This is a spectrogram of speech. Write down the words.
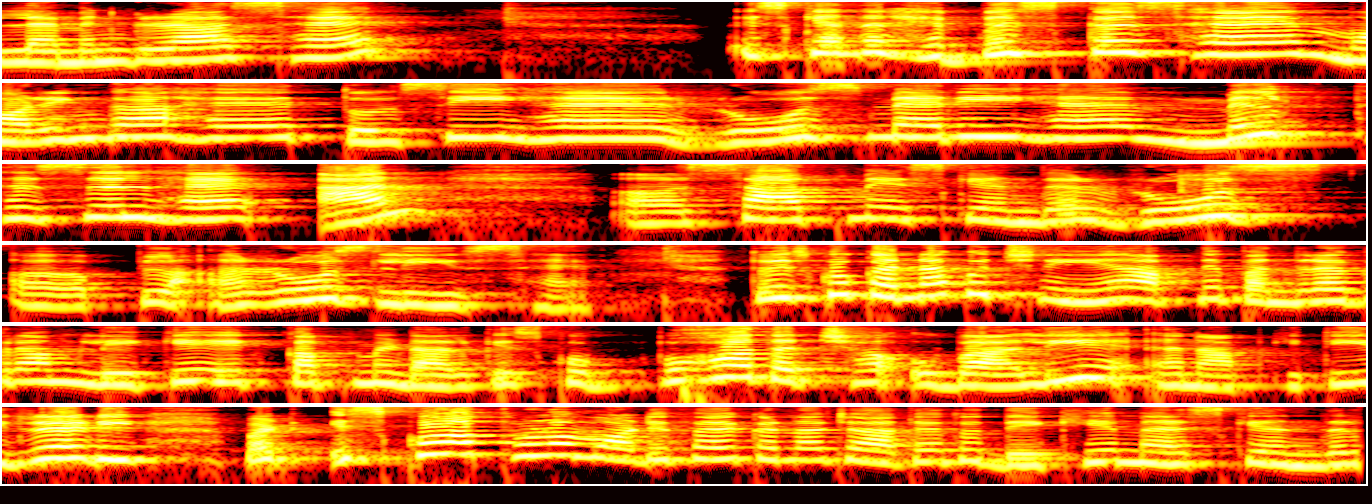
लेमन ग्रास है इसके अंदर हिबिस्कस है मोरिंगा है, तुलसी है रोजमेरी है मिल्क थिसल है एंड साथ में इसके अंदर रोज़ रोज़ लीव्स हैं। तो इसको करना कुछ नहीं है, आपने 15 ग्राम लेके एक कप में डाल के इसको बहुत अच्छा उबालिए एंड आपकी टी रेडी बट इसको आप थोड़ा मॉडिफाई करना चाहते हैं तो देखिए मैं इसके अंदर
